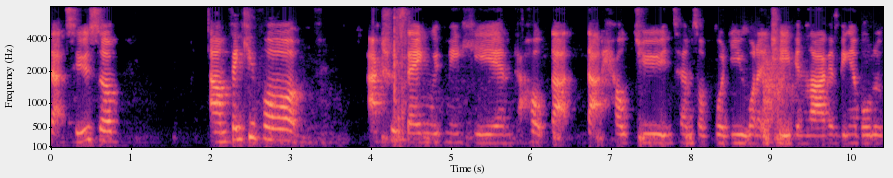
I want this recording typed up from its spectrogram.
that too. So um, thank you for actually staying with me here, and I hope that that helped you in terms of what you want to achieve in life and being able to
